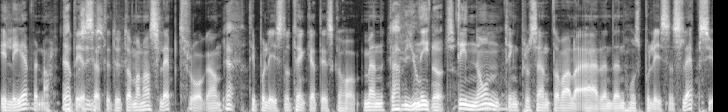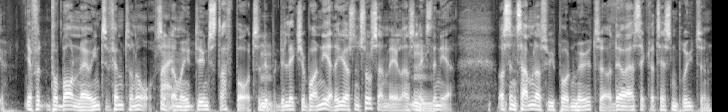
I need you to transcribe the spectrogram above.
eleverna på ja, det precis. sättet utan man har släppt frågan till polisen och tänker att det ska ha, men 90 någonting procent av alla ärenden hos polisen släpps ju. Ja, för, för barnen är ju inte 15 år, så de är, det är ju inte straffbart. Så mm. det, det läggs ju bara ner, det görs en SOS-anmälan så mm. läggs det ner. Och sen samlas vi på ett möte och då är sekretessen bruten.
